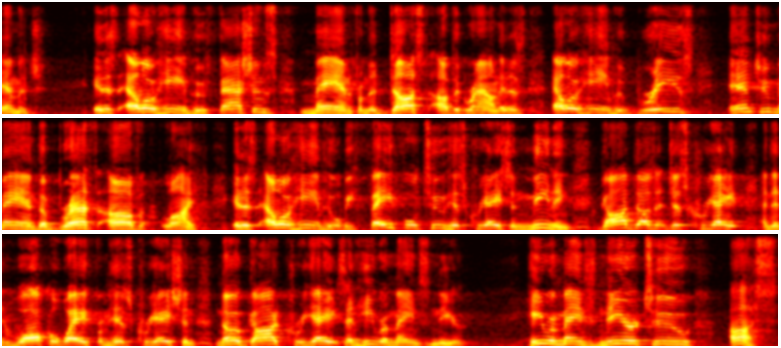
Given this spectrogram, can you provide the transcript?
image. It is Elohim who fashions man from the dust of the ground. It is Elohim who breathes into man the breath of life. It is Elohim who will be faithful to his creation, meaning God doesn't just create and then walk away from his creation. No, God creates and he remains near. He remains near to us.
